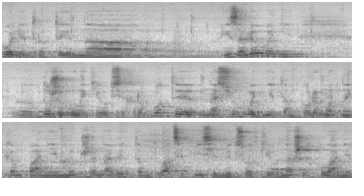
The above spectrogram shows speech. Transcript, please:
голі дроти на ізольовані. Е, Дуже великий обсяг роботи. На сьогодні там по ремонтній кампанії ми вже навіть там 28% наших планів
